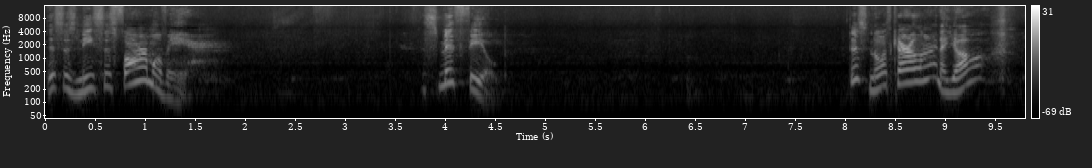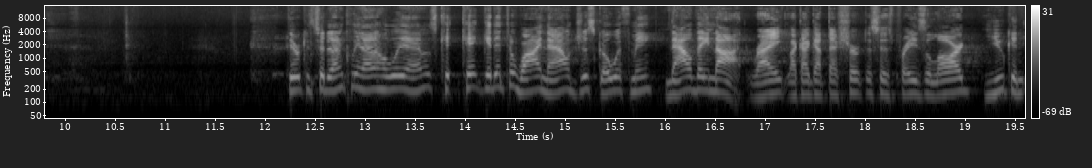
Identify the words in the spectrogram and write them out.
This is Niece's farm over here. Smithfield. This North Carolina, y'all. They were considered unclean, unholy animals. Can't get into why now. Just go with me. Now they not, right? Like I got that shirt that says "Praise the Lord." You can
